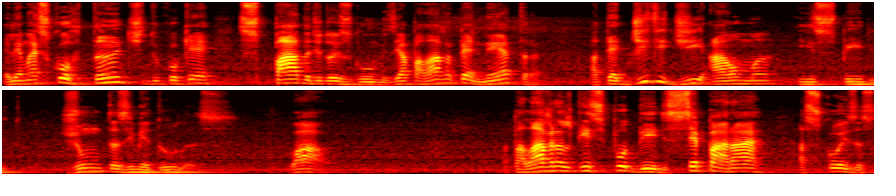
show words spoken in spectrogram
Ela é mais cortante do que qualquer espada de dois gumes. E a palavra penetra até dividir alma e espírito, juntas e medulas. Uau! A palavra ela tem esse poder de separar as coisas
